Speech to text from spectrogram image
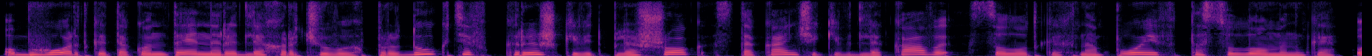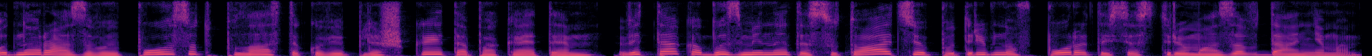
обгортки та контейнери для харчових продуктів, кришки від пляшок, стаканчиків для кави, солодких напоїв та соломинки, одноразовий посуд, пластикові пляшки та пакети. Відтак, аби змінити ситуацію, потрібно впоратися з трьома завданнями:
